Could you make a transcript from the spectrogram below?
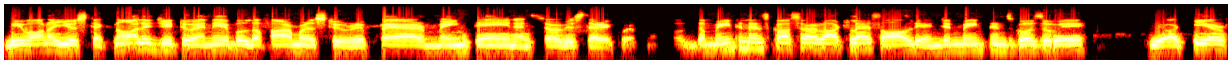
We want to use technology to enable the farmers to repair, maintain, and service their equipment. The maintenance costs are a lot less. All the engine maintenance goes away. Your tier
